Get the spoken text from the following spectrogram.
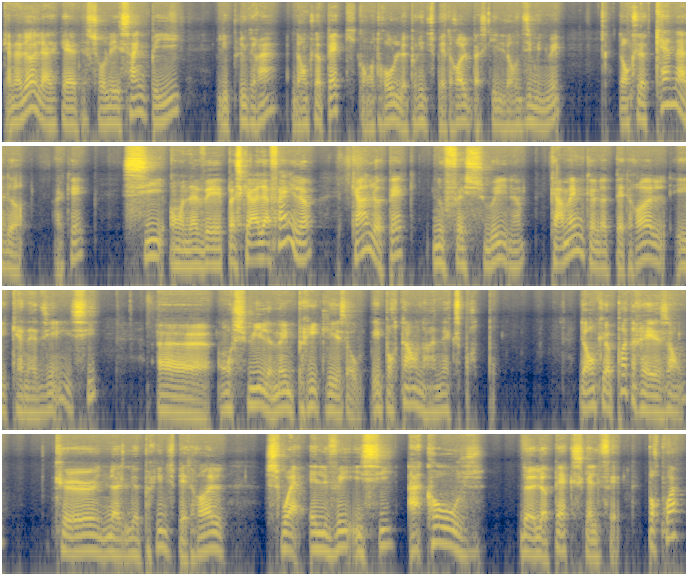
Canada, là, sur les cinq pays les plus grands, donc l'OPEC qui contrôle le prix du pétrole parce qu'ils l'ont diminué. Donc le Canada, OK, si on avait... Parce qu'à la fin, là, quand l'OPEC nous fait suer, là, quand même que notre pétrole est canadien ici, euh, on suit le même prix que les autres. Et pourtant, on n'en exporte pas. Donc, il n'y a pas de raison que le prix du pétrole soit élevé ici à cause de l'OPEC, ce qu'elle fait. Pourquoi?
